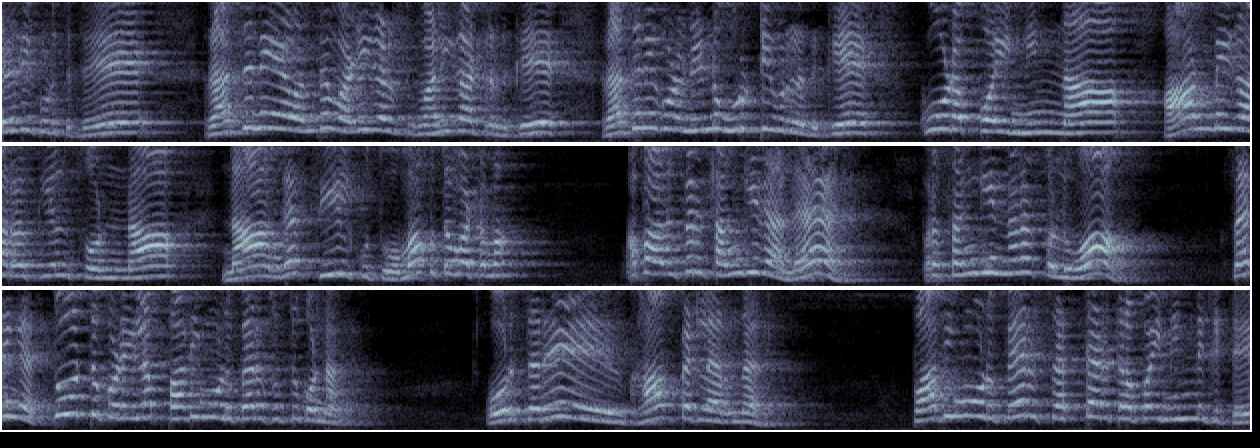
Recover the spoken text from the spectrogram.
எழுதி கொடுத்துட்டு ரஜினியை வந்து வழிகா வழிகாட்டுறதுக்கு ரஜினி கூட நின்று உருட்டி விடுறதுக்கு கூட போய் நின்னா ஆன்மீக அரசியல் சொன்னா நாங்கள் சீல் குத்துவோமா? குத்த மாட்டோமா? அப்போ அது பேர் சங்கி தானே? அப்புறம் சங்கின்னு தானே சொல்லுவோம்? சரிங்க தூத்துக்குடியில் பதிமூணு பேரை சுட்டு கொண்டாங்க ஒருத்தர் ஹாஸ்பிட்டலில் இருந்தார். பதிமூணு பேர் செத்த இடத்துல போய் நின்றுக்கிட்டு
